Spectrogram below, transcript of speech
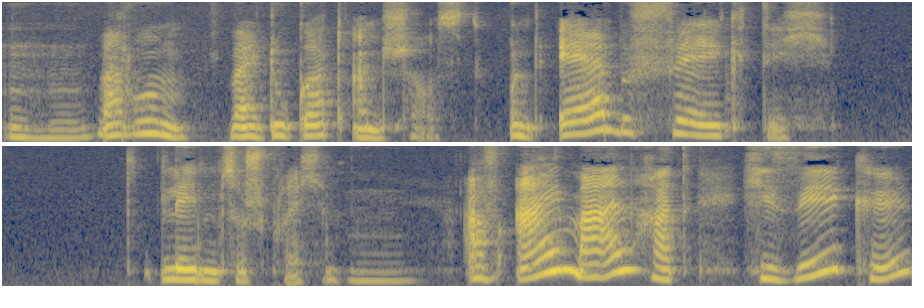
Mhm. Warum? Weil du Gott anschaust. Und er befähigt dich, Leben zu sprechen. Mhm. Auf einmal hat Hesekiel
